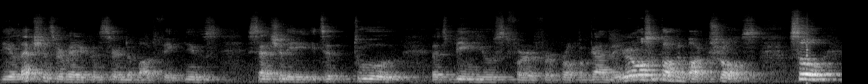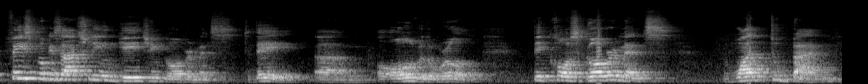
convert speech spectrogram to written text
the elections are very concerned about fake news. Essentially, it's a tool that's being used for, for propaganda. You're also talking about trolls. So Facebook is actually engaging governments today um, all over the world because governments want to ban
